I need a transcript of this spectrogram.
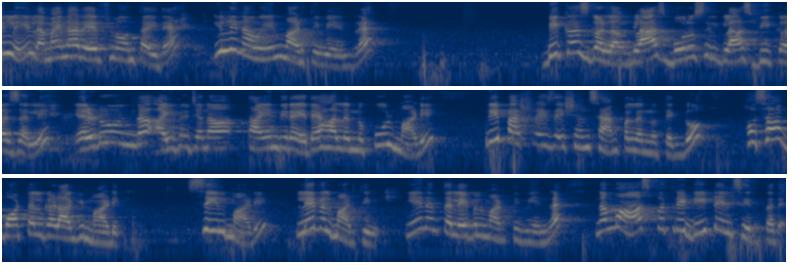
ಇಲ್ಲಿ ಲೆಮೈನರ್ ಏರ್ ಫ್ಲೋ ಅಂತ ಇದೆ. ಇಲ್ಲಿ ನಾವು ಏನು ಮಾಡ್ತೀವಿ ಅಂದರೆ ಬೀಕರ್ಸ್ಗಳ ಗ್ಲಾಸ್ ಬೋರೋಸಿಲ್ ಗ್ಲಾಸ್ ಬೀಕರ್ಸಲ್ಲಿ ಎರಡರಿಂದ ಐದು ಜನ ತಾಯಂದಿರ ಎದೆ ಹಾಲನ್ನು ಪೂಲ್ ಮಾಡಿ ಪ್ರೀ ಪ್ಯಾಶ್ಚರೈಸೇಷನ್ ಸ್ಯಾಂಪಲನ್ನು ತೆಗೆದು ಹೊಸ ಬಾಟಲ್ಗಳಾಗಿ ಮಾಡಿ ಸೀಲ್ ಮಾಡಿ ಲೇಬಲ್ ಮಾಡ್ತೀವಿ. ಏನಂತ ಲೇಬಲ್ ಮಾಡ್ತೀವಿ ಅಂದರೆ ನಮ್ಮ ಆಸ್ಪತ್ರೆ ಡೀಟೇಲ್ಸ್ ಇರ್ತದೆ.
